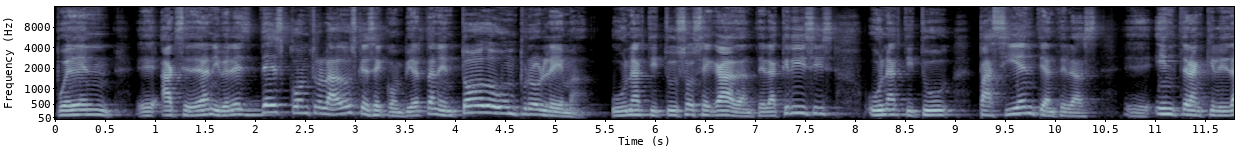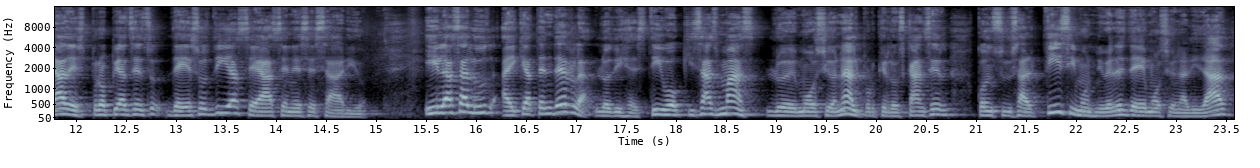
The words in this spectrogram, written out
pueden eh, acceder a niveles descontrolados que se conviertan en todo un problema. Una actitud sosegada ante la crisis, una actitud paciente ante las eh, intranquilidades propias de, esos días se hace necesario. Y la salud hay que atenderla, lo digestivo quizás más, lo emocional, porque los cáncer con sus altísimos niveles de emocionalidad,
